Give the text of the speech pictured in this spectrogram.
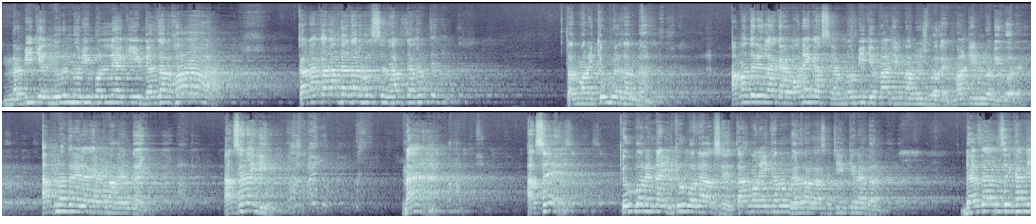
নবীকে নূর নবী বললে কি বেজার হয়? কারা কারা বেজার হচ্ছেন হাত দেখান দেখি। তার মানে কেউ বেজার না আমাদের এলাকায় অনেক আছে নবীকে মাটির মানুষ বলে, মাটির নবী বলে। আপনাদের এলাকায় মনে হয় নাই? আছে নাকি? না আছে? কেউ বলে নাই, কেউ বলে আছে। তার মানে এখানেও ভেজাল আছে, ঠিক কিনা গান ভেজাল যেখানে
